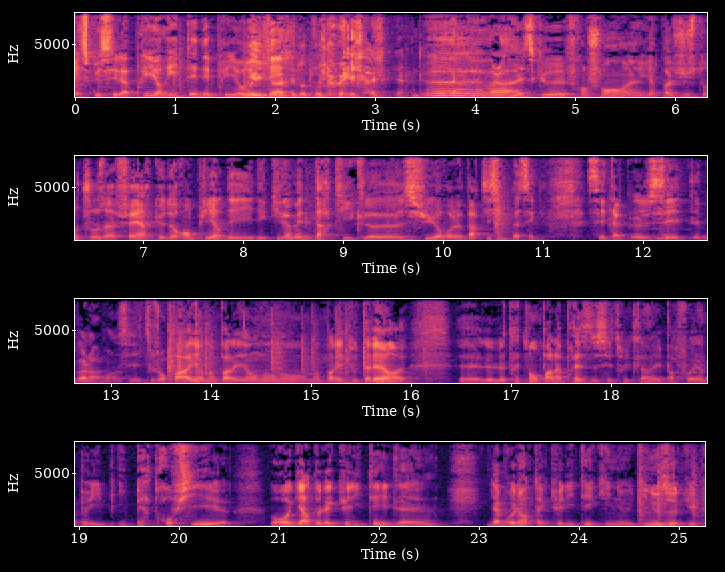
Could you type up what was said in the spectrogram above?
Est-ce que c'est la priorité des priorités Oui, ça c'est autre chose. voilà. Est-ce que franchement, il n'y a pas juste autre chose à faire que de remplir des, des kilomètres d'articles sur le participe passé C'est, voilà. C'est toujours pareil. On en parlait, on, on, on en parlait tout à l'heure. Euh, le, le, traitement par la presse de ces trucs-là est parfois un peu hypertrophié euh, au regard de l'actualité et de la, de la, brûlante actualité qui nous, qui nous occupe.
